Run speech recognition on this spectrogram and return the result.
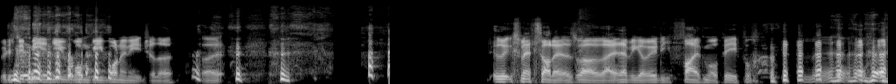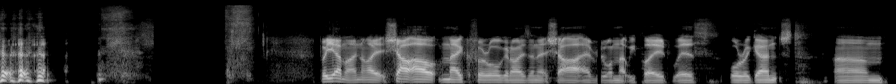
would have been me and you one v one in each other. Like, Luke Smith's on it as well. Like, there we go. We need five more people. But yeah, man. Like, shout out Meg for organising it. Shout out everyone that we played with or against. Um,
